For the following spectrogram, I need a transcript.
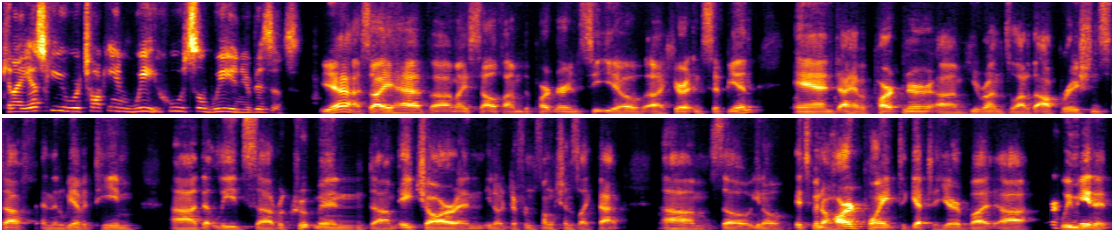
Can I ask you? You were talking in we. Who's the we in your business? Yeah, so I have uh, myself. I'm the partner and CEO uh, here at Incipient, and I have a partner. Um, he runs a lot of the operation stuff, and then we have a team uh, that leads uh, recruitment, um, HR, and you know different functions like that. Um, so you know it's been a hard point to get to here, but uh, we made it.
